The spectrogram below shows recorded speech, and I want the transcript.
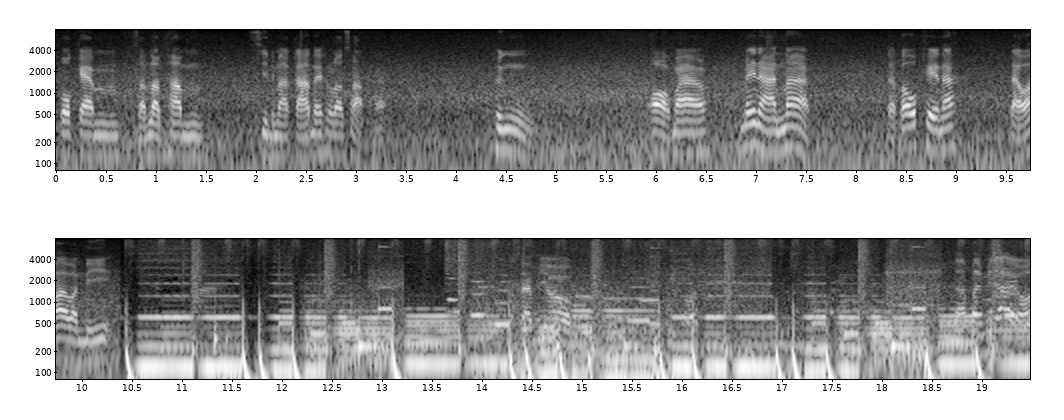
โปรแกรมสำหรับทำซีนิมากราฟในโทรศัพท์ฮะ เพิ่งออกมาไม่นานมาก แต่ก็โอเคนะ แต่ว่าวันนี้แซบโยกแต่ไปไม่ได้เหรอ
